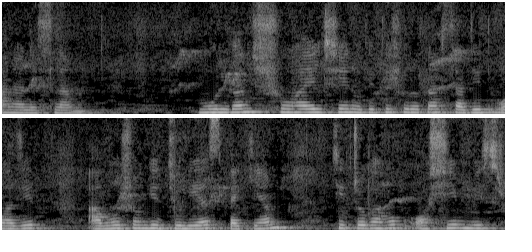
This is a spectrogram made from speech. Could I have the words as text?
আনান ইসলাম। মূল গান সোহাইল সেন, অতিথি সুরকার সাজিদ ওয়াজিদ আবহ সংগীত জুলিয়াস প্যাকিয়াম চিত্রগ্রাহক অসীম মিশ্র,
